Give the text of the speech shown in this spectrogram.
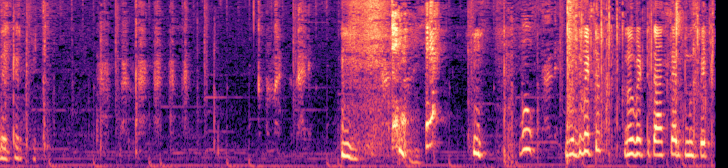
దగ్గరికి పెట్టు. ముద్దు పెట్టు నువ్వు పెట్టు తాతగారికి ముద్దు పెట్టు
